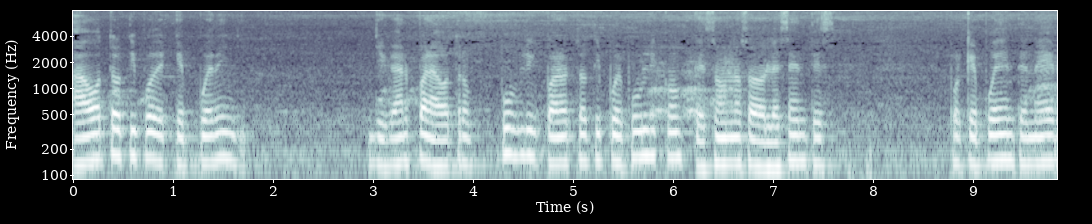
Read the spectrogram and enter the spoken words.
a otro tipo de que pueden llegar para otro público, para otro tipo de público que son los adolescentes, porque pueden tener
